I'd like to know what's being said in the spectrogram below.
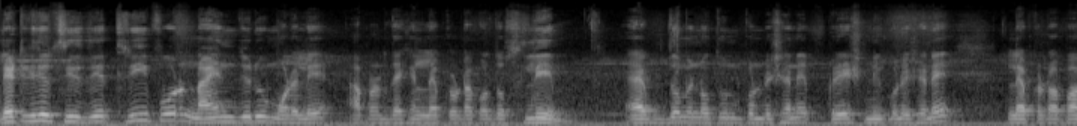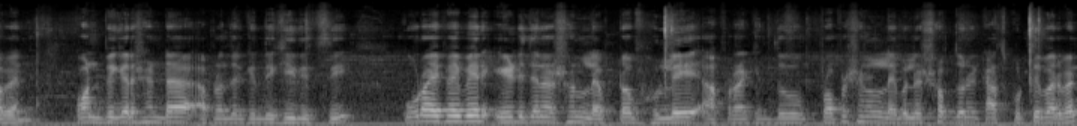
লেটেস্ট সিরিজে থ্রি ফোর নাইন জিরো মডেলে আপনারা দেখেন ল্যাপটপটা কত স্লিম একদমই নতুন কন্ডিশনে ফ্রেশ নিউ কন্ডিশনে ল্যাপটপটা পাবেন। কনফিগারেশনটা আপনাদেরকে দেখিয়ে দিচ্ছি। কোরাই ফাইভের এইট জেনারেশন ল্যাপটপ হলে আপনারা কিন্তু প্রফেশনাল লেভেলের সব ধরনের কাজ করতে পারবেন।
